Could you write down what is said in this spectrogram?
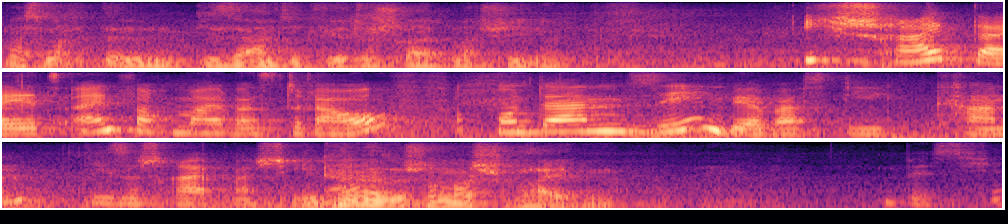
was macht denn diese antiquierte Schreibmaschine? Ich schreibe da jetzt einfach mal was drauf und dann sehen wir, was die kann, diese Schreibmaschine. Die kann also schon mal schreiben. Ein bisschen.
